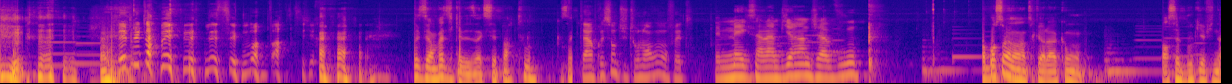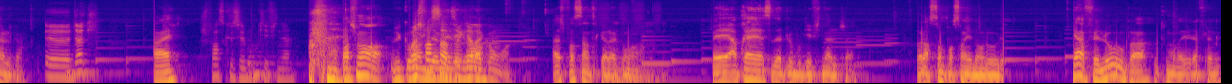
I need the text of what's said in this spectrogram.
Mais putain, mais laissez-moi partir C'est en fait, c'est qu'il y a des accès partout. T'as l'impression que tu tournes en rond en fait. Mais mec, c'est un labyrinthe, j'avoue. 100% il est dans un truc à la con? Genre, c'est le bouquet final, quoi. Euh, Doc, Ouais. je pense que c'est le bouquet final. Franchement, vu comment Moi, je pense que c'est un le truc à la con. moi. Ah, je pense que c'est un truc à la con. hein. Mais après, ça doit être le bouquet final, tu vois. Ou alors 100% il est dans l'eau. Quelqu'un a fait l'eau ou pas? Ou tout le monde a eu la flemme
